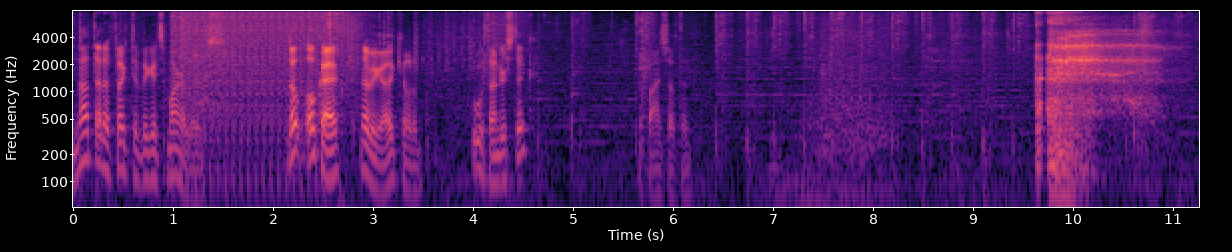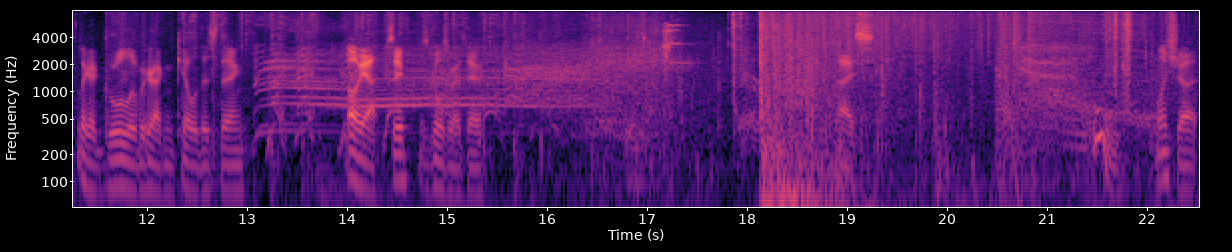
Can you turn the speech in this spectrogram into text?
Not that effective against Mirelurks. Nope. Okay. There we go. I killed him. Ooh, Thunderstick. Find something. like a ghoul over here I can kill with this thing. Oh yeah, see? This ghoul's right there. Nice. Ooh, one shot.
